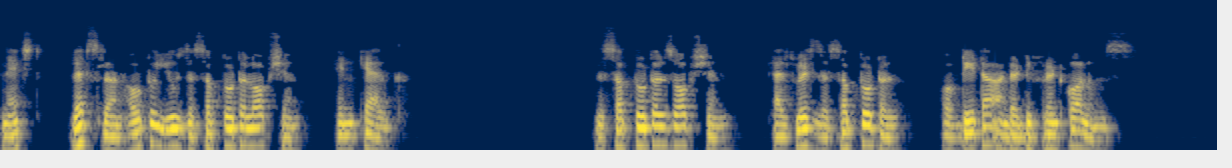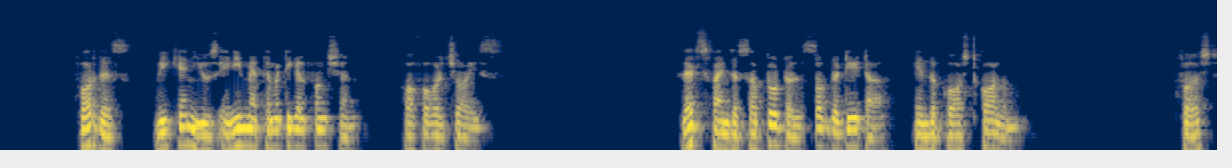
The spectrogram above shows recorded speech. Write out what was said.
Next, let's learn how to use the subtotal option in Calc. The subtotals option calculates the subtotal of data under different columns. For this, we can use any mathematical function of our choice. Let's find the subtotals of the data in the cost column. First,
